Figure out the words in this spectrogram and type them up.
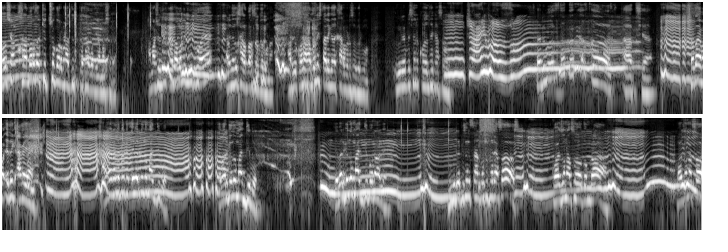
তোর সঙ্গে খারাপ ব্যবহার কিচ্ছু করব না যদি কথা বলি আমার সাথে। আমার সাথে কথা বলি কিন্তু হয় আমি কিন্তু খারাপ ব্যবহার করব না। আর যদি কথা বলিস তাহলে কিন্তু খারাপ ব্যবহার করব। রুগের পিছনে কোথা থেকে আসো। চারি বছর ধরে আসছস। আচ্ছা। সদাই এদিকে আগে আয়। এবার কিন্তু মার দিব। এবার কিন্তু মার দিব। এবার কিন্তু মার দিব না রে রুগের পিছনে চার বছর ধরে আসস কয়জন আছো তোমরা? কয়জন আছো?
